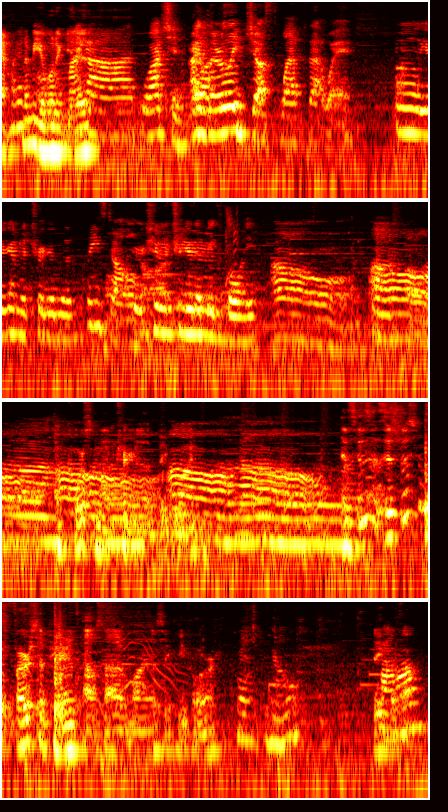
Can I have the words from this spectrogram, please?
Am I gonna be able to Oh get my it? god. Watch it. I literally just left that way. Oh, you're gonna trigger the. Please don't. You're gonna trigger the big boy. Oh. Oh. Oh. Of course I'm gonna trigger the big boy. Oh, no. Is this is this his first appearance outside of Mario 64? No. Big Bomb?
